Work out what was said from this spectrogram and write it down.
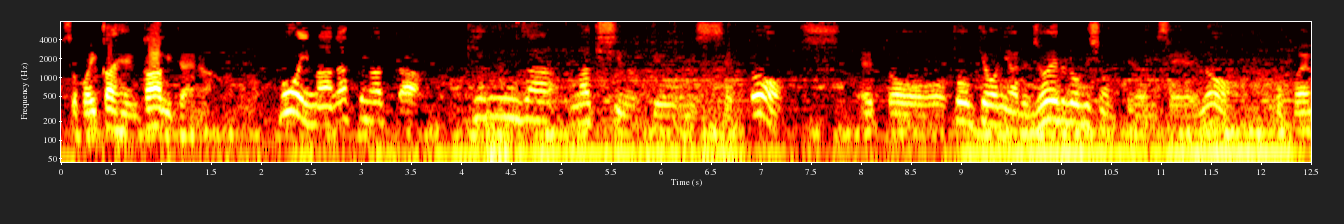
そこ行かへんかみたいな。もう今なくなった銀座マキシムっていうお店と、えっと、東京にあるジョエル・ロビションっていうお店のお声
